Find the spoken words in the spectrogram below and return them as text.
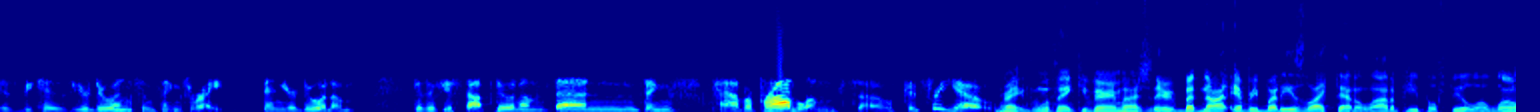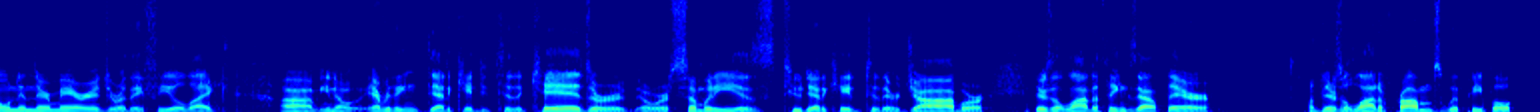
is because you're doing some things right and you're doing them. Because if you stop doing them, then things have a problem. So good for you. Right. Well, thank you very much. There, but not everybody is like that. A lot of people feel alone in their marriage, or they feel like, um, you know, everything dedicated to the kids, or or somebody is too dedicated to their job, or there's a lot of things out there. There's a lot of problems with people,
